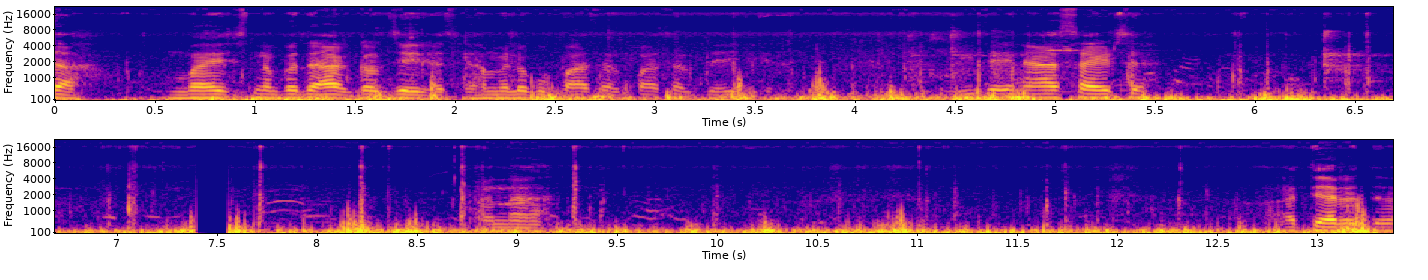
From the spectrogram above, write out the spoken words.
બધા મહેશ ને બધા આગળ જઈ રહ્યા છે. અમે લોકો પાછળ પાછળ જઈ રહ્યા વિજયને આ સાઈડ છે. અને અત્યારે તો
